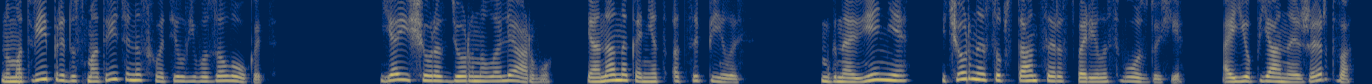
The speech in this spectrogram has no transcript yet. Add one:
но Матвей предусмотрительно схватил его за локоть. Я еще раз дернула лярву, и она, наконец, отцепилась. Мгновение, и черная субстанция растворилась в воздухе, а ее пьяная жертва,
